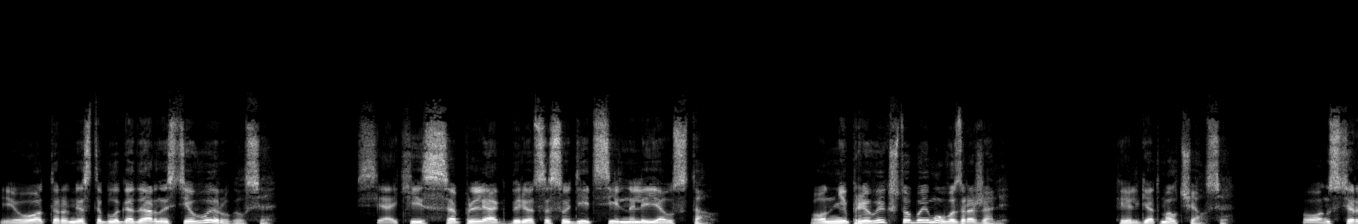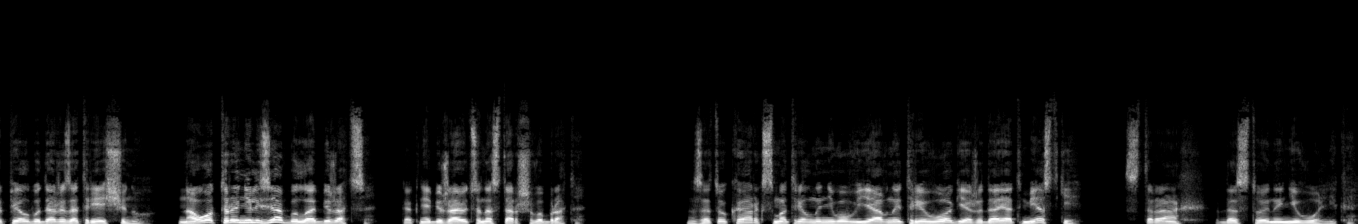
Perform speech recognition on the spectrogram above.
и Оттер вместо благодарности выругался. Всякий сопляк берется судить, сильно ли я устал. Он не привык, чтобы ему возражали. Хельги отмолчался. Он стерпел бы даже за трещину. На Оттера нельзя было обижаться, как не обижаются на старшего брата. Зато Карк смотрел на него в явной тревоге, ожидая отместки. Страх, достойный невольника.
